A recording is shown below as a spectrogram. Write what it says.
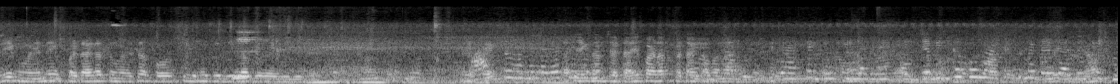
एक महीने पटाखा तुम ऐसा फोर्सफुल हो तो जिला पूरा एकदम चटाई पड़ा पटाखा बना दिया जब इनका फ़ोन आता तो मैं डर जाती हूँ कि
